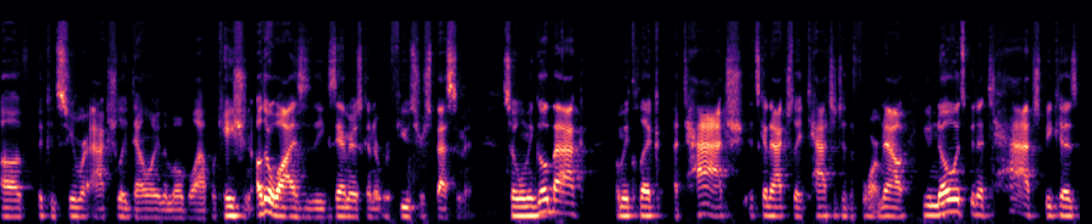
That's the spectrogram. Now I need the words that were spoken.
of the consumer actually downloading the mobile application. Otherwise, the examiner is going to refuse your specimen. So when we go back and we click attach, it's going to actually attach it to the form. Now, you know it's been attached because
